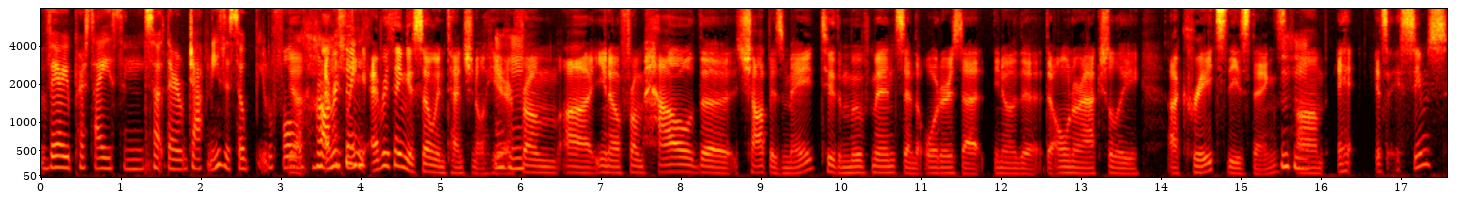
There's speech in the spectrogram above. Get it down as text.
very precise and so their Japanese is so beautiful. Yeah. Everything everything is so intentional here Mm-hmm. from uh you know from how the shop is made to the movements and the orders that you know the the owner actually uh, creates these things. Mm-hmm. Um it it's, it seems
